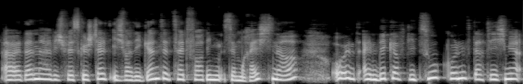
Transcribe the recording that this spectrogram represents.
Aber dann habe ich festgestellt, ich war die ganze Zeit vor dem Rechner und ein Blick auf die Zukunft dachte ich mir,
